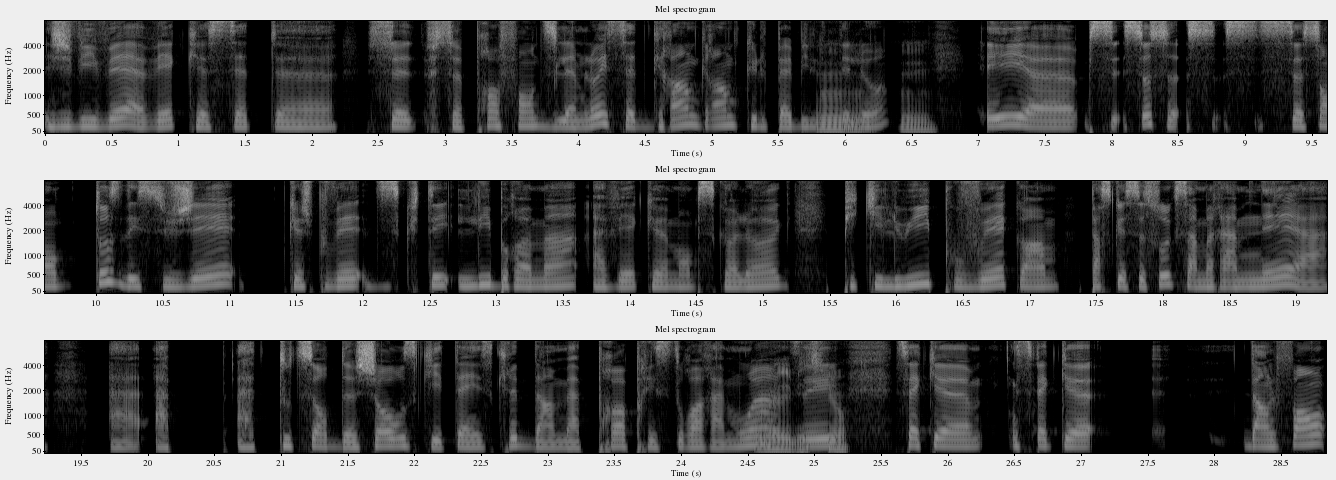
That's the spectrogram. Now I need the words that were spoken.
je vivais avec cette, euh, ce, ce, profond dilemme-là et cette grande, grande culpabilité-là. Mmh, mmh. Et euh, ça, ce, ce sont tous des sujets que je pouvais discuter librement avec euh, mon psychologue, puis qui, lui, pouvait comme... Parce que c'est sûr que ça me ramenait à, à, à à toutes sortes de choses qui étaient inscrites dans ma propre histoire à moi. Oui, bien sûr. Ça fait que, ça fait que, dans le fond,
